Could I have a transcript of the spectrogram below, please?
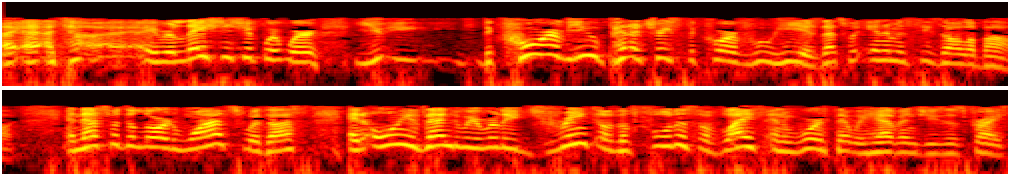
a, a, a relationship where, where you, you, the core of you penetrates the core of who He is. That's what intimacy is all about. And that's what the Lord wants with us. And only then do we really drink of the fullness of life and worth that we have in Jesus Christ.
